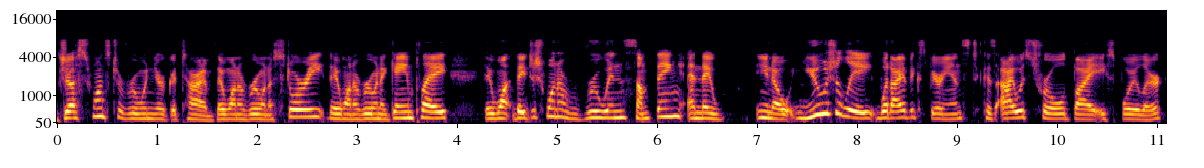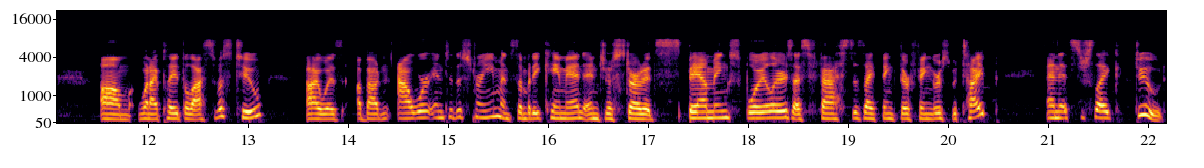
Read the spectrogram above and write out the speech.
just wants to ruin your good time. They want to ruin a story they want to ruin a gameplay they want they just want to ruin something and they you know usually what i've experienced because i was trolled by a spoiler um, when i played the last of us 2 I was about an hour into the stream and somebody came in and just started spamming spoilers as fast as I think their fingers would type. And it's just like, dude,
